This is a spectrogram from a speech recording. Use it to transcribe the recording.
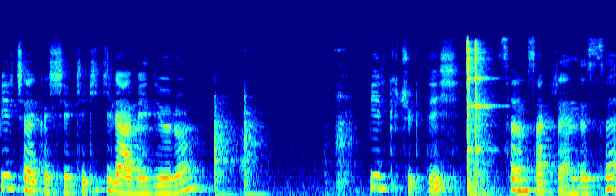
Bir çay kaşığı kekik ilave ediyorum. Bir küçük diş sarımsak rendesi.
